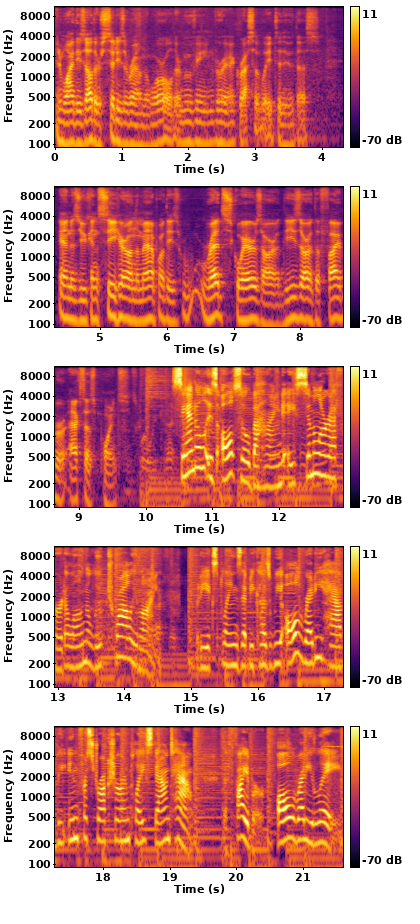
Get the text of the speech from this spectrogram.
and why these other cities around the world are moving very aggressively to do this. And as you can see here on the map where these red squares are, these are the fiber access points. Sandel is also behind a similar effort along the loop trolley line. But he explains that because we already have the infrastructure in place downtown, the fiber already laid,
